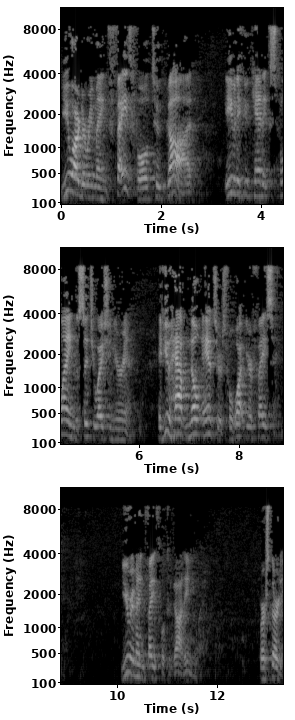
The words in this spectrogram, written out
You are to remain faithful to God even if you can't explain the situation you're in. if you have no answers for what you're facing, you remain faithful to God anyway. Verse 30.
